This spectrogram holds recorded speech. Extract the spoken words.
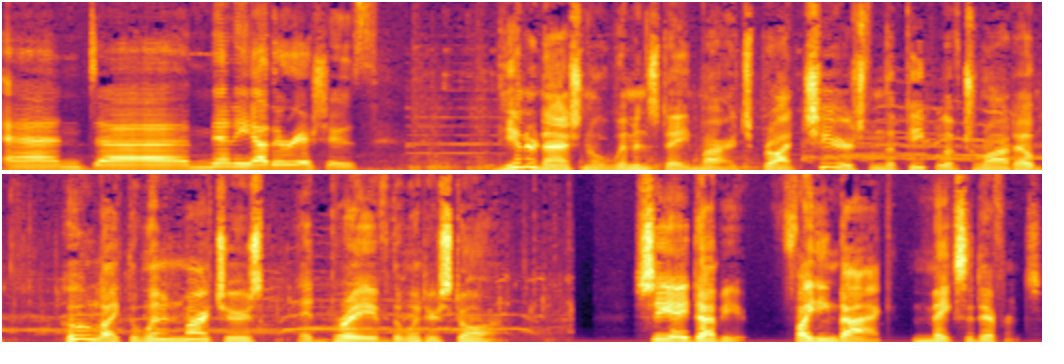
and uh, many other issues. The International Women's Day March brought cheers from the people of Toronto who, like the women marchers, had braved the winter storm. CAW, fighting back makes a difference.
